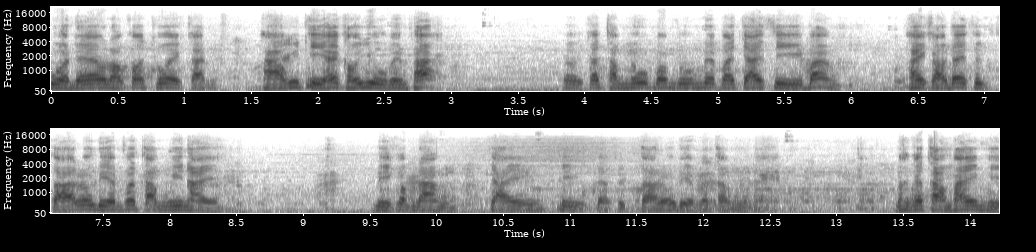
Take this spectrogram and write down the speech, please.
บวชแล้วเราก็ช่วยกันหาวิธีให้เขาอยู่เป็นพระก็ทำนุบำรุงด้วยปัจจัยสี่บ้าง ให้เขาได้ศึกษาเราเรียนพระธรรมวินัย มีกำลังใจที่จะศึกษาเราเรียนพระธรรมวินัยมันก็ทำให้มี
